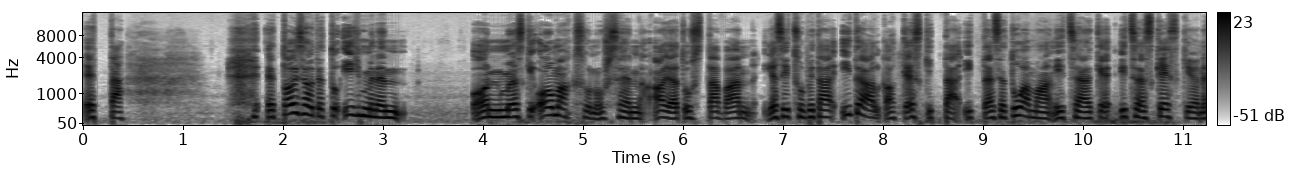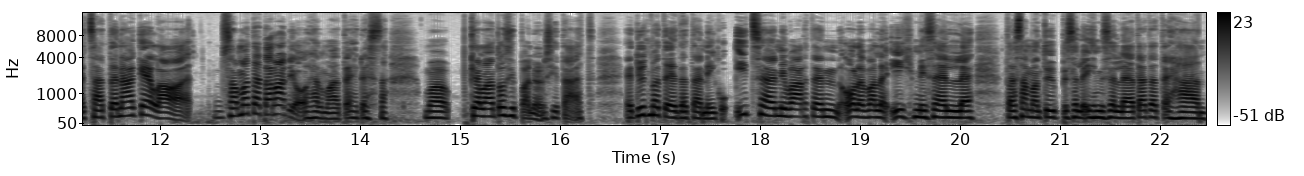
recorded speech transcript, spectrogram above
että, että toiseutettu ihminen on myöskin omaksunut sen ajatustavan ja sit sun pitää itse alkaa keskittää itseäsi ja tuomaan itseäsi keskiöön, että sä et enää kelaa. Sama tätä radio-ohjelmaa tehdessä. Mä kelaan tosi paljon sitä, että, että nyt mä teen tätä niin kuin itseäni varten olevalle ihmiselle tai samantyyppiselle ihmiselle ja tätä tehdään.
